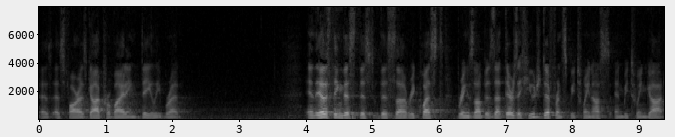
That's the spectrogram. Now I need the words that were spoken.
as, as far as God providing daily bread? And the other thing this, this, this uh, request brings up is that there's a huge difference between us and between God.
